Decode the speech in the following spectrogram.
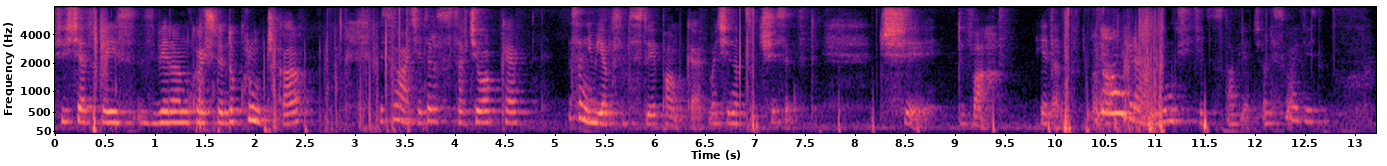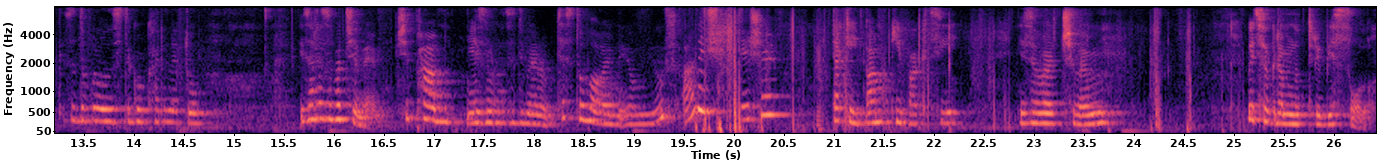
Oczywiście ja tutaj zbieranko jeszcze do kruczka. Więc słuchajcie, teraz zostawcie łapkę, zanim ja przetestuję pamkę. Macie na to 3 sekundy. 3, 2, 1. No dobra, nie musicie zostawiać, ale słuchajcie, jestem zadowolony z tego karnetu. I zaraz zobaczymy, czy PAM nie jest dobrą zadmiarą. Testowałem ją już, ale jeszcze takiej pamki w akcji nie zobaczyłem. No i co, gram na trybie solo.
